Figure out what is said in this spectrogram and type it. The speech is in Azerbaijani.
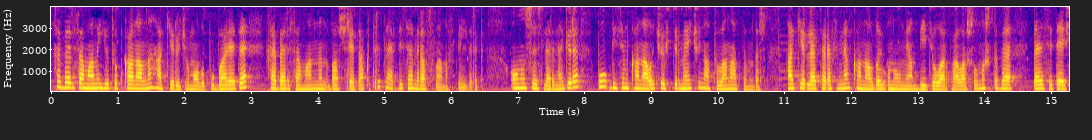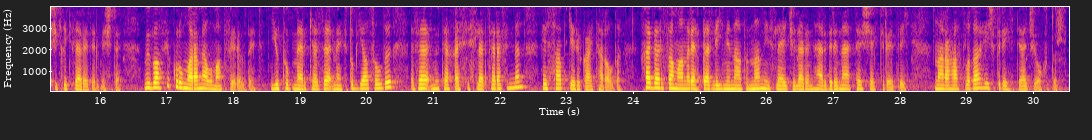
Xəbər Zamanı YouTube kanalına haker hücum olub. Bu barədə Xəbər Zamanının baş redaktoru Pərviz Əmiraslanov bildirib. Onun sözlərinə görə bu bizim kanalı çökdürmək üçün atılan addımdır. Hakerlər tərəfindən kanalda uyğun olmayan videolar paylaşılmışdı və bəzi dəyişikliklər edilmişdi. Müvafiq qurumlara məlumat verildi. YouTube mərkəzə məktub yazıldı və mütəxəssislər tərəfindən hesab geri qaytarıldı. Xəbər zamanı rəhbərliyinin adından izləyicilərin hər birinə təşəkkür edirik. Narahatlığa heç bir ehtiyac yoxdur.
